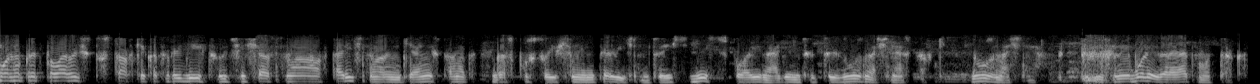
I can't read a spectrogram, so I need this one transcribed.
можно предположить, что ставки, которые действуют сейчас на вторичном рынке, они станут господствующими на первичном. То есть 10,5, 11, то есть двузначные ставки. Двузначные. Наиболее вероятно вот так.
